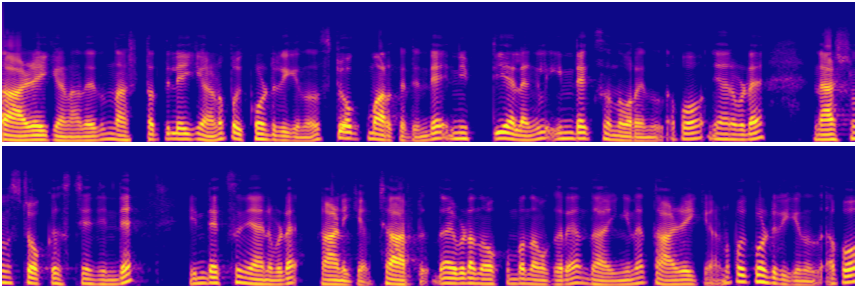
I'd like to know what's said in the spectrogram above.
താഴേക്കാണ്. അതായത് നഷ്ടത്തിലേക്കാണ് പോയിക്കൊണ്ടിരിക്കുന്നത് സ്റ്റോക്ക് മാർക്കറ്റിന്റെ നിഫ്റ്റി അല്ലെങ്കിൽ ഇൻഡെക്സ് എന്ന് പറയുന്നത്. അപ്പോൾ ഞാനിവിടെ നാഷണൽ സ്റ്റോക്ക് എക്സ്ചേഞ്ചിന്റെ ഇൻഡെക്സ് ഞാനിവിടെ കാണിക്കാം ചാർട്ട്. ഇതാ ഇവിടെ നോക്കുമ്പോൾ നമുക്കറിയാം ദാ ഇങ്ങനെ താഴേക്കാണ് പോയിക്കൊണ്ടിരിക്കുന്നത്. അപ്പോൾ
